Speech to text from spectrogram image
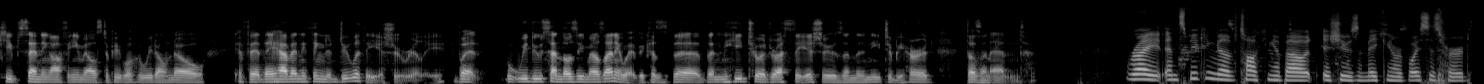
keep sending off emails to people who we don't know if they, they have anything to do with the issue really but we do send those emails anyway because the the need to address the issues and the need to be heard doesn't end Right. And speaking of talking about issues and making our voices heard,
